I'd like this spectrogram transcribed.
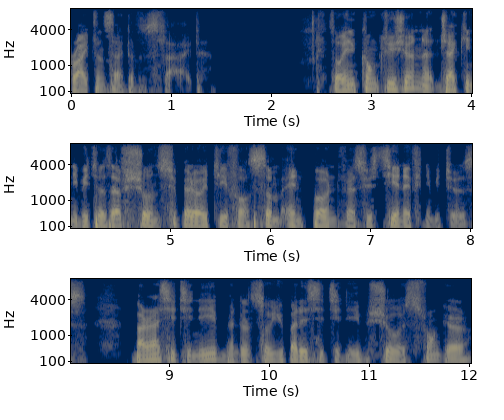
right-hand side of the slide. So in conclusion, JAK inhibitors have shown superiority for some endpoint versus TNF inhibitors. Baricitinib and also upadacitinib show a stronger,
